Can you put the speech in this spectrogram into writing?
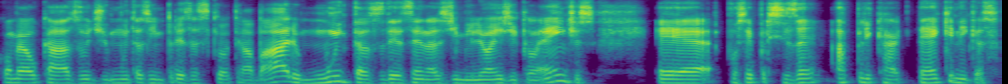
como é o caso de muitas empresas que eu trabalho, muitas dezenas de milhões de clientes. É, você precisa aplicar técnicas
